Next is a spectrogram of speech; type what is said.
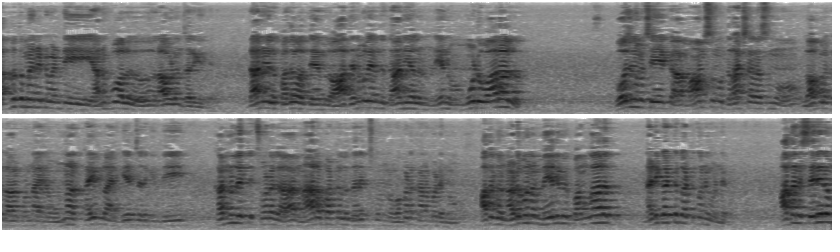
అద్భుతమైనటువంటి అనుభవాలు రావడం జరిగింది. దానియాలు పదవ అధ్యాయంలో ఆ దినములందు దానియాలను నేను మూడు వారాలు భోజనం చేయక మాంసము ద్రాక్షరసము లోపలికి రాకుండా ఆయన ఉన్న టైంలో ఆయనకి ఏం జరిగింది? కన్నులెత్తి చూడగా నార బట్టలు ధరించుకున్న ఒకడు కనబడెను. అతడు నడుమున మేలిమి బంగారు నడికట్టు కట్టుకుని ఉండెను. అతని శరీరం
